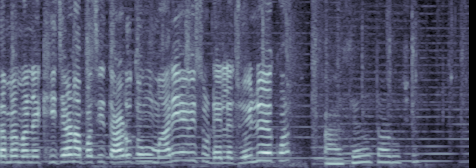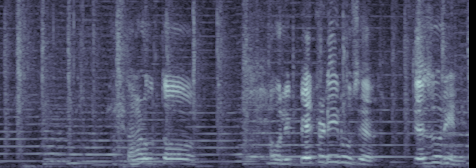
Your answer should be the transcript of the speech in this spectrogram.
તમે મને ખીજાણા પછી તાળું તો હું મારી આવીશું ડેલે જોઈ લો એકવાર. આ શેનું તાળું છે? તાળું તો ઓલી પેટડીનું છે તેજુરીની.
